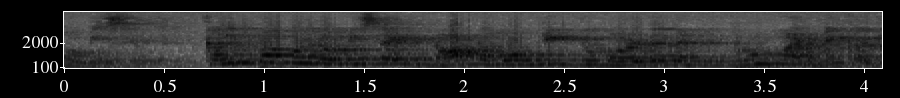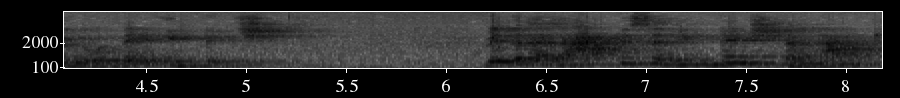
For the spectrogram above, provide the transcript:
homicide. Culpable homicide not amounting to murder ಅಂತ ಪ್ರೂವ್ ಮಾಡಬೇಕಾಗಿದ್ದು ಒಂದೇ intention whether an act is an intentional act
